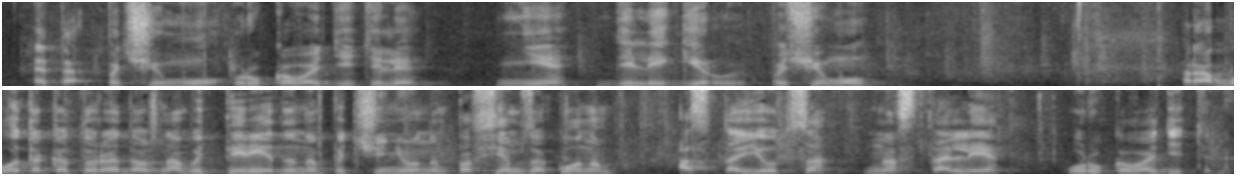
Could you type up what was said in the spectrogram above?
– это почему руководители не делегируют. Почему? Работа, которая должна быть передана подчиненным по всем законам, остается на столе у руководителя.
